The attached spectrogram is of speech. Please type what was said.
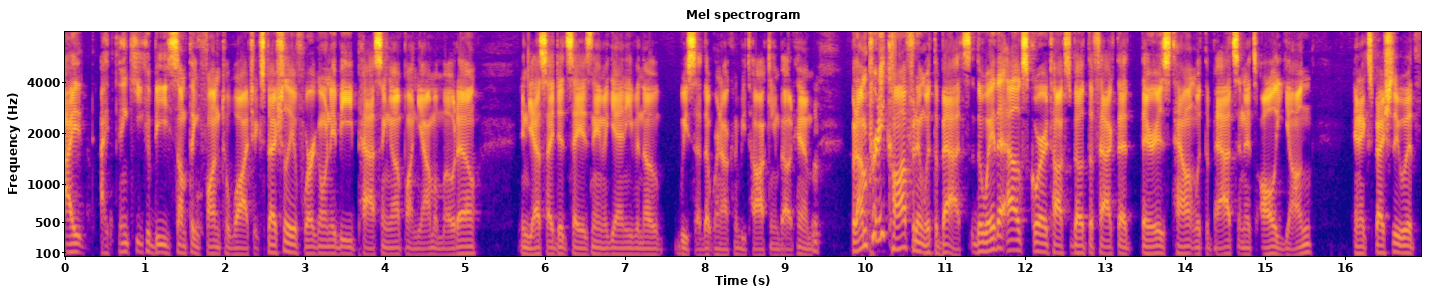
I I think he could be something fun to watch, especially if we're going to be passing up on Yamamoto. And yes, I did say his name again, even though we said that we're not going to be talking about him. Hmm. But I'm pretty confident with the bats. The way that Alex Cora talks about the fact that there is talent with the bats and it's all young, and especially with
